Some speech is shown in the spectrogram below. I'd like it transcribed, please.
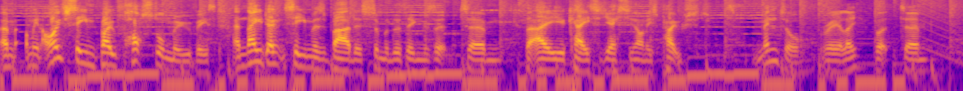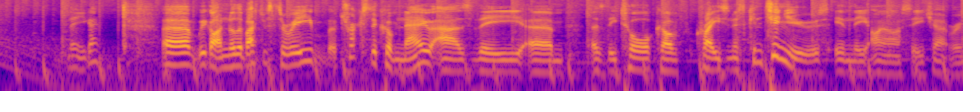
um, I mean I've seen both Hostel movies and they don't seem as bad as some of the things that um, that AUK suggested on his post. It's mental, really, but um, there you go. Uh, we got another batch of three tracks to come now as the um, as the talk of craziness continues in the IRC chat room,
